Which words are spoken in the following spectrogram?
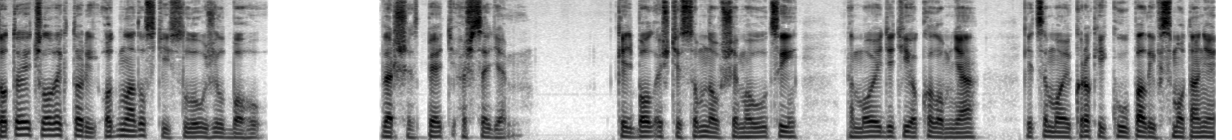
Toto je človek, ktorý od mladosti slúžil Bohu. Verše 5 až 7. Keď bol ešte so mnou všemovúci a moje deti okolo mňa, keď sa moje kroky kúpali v smotane,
